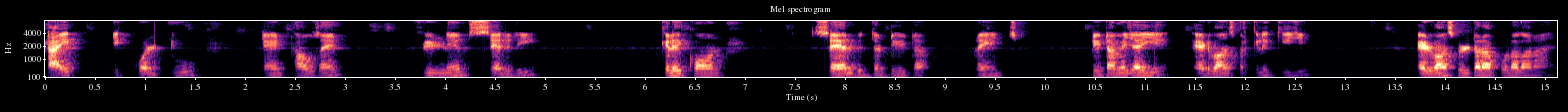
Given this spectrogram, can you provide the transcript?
type equal to ten thousand field name salary click on cell with the data range data में जाइए एडवांस पर क्लिक कीजिए। एडवांस फ़िल्टर आपको लगाना है।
